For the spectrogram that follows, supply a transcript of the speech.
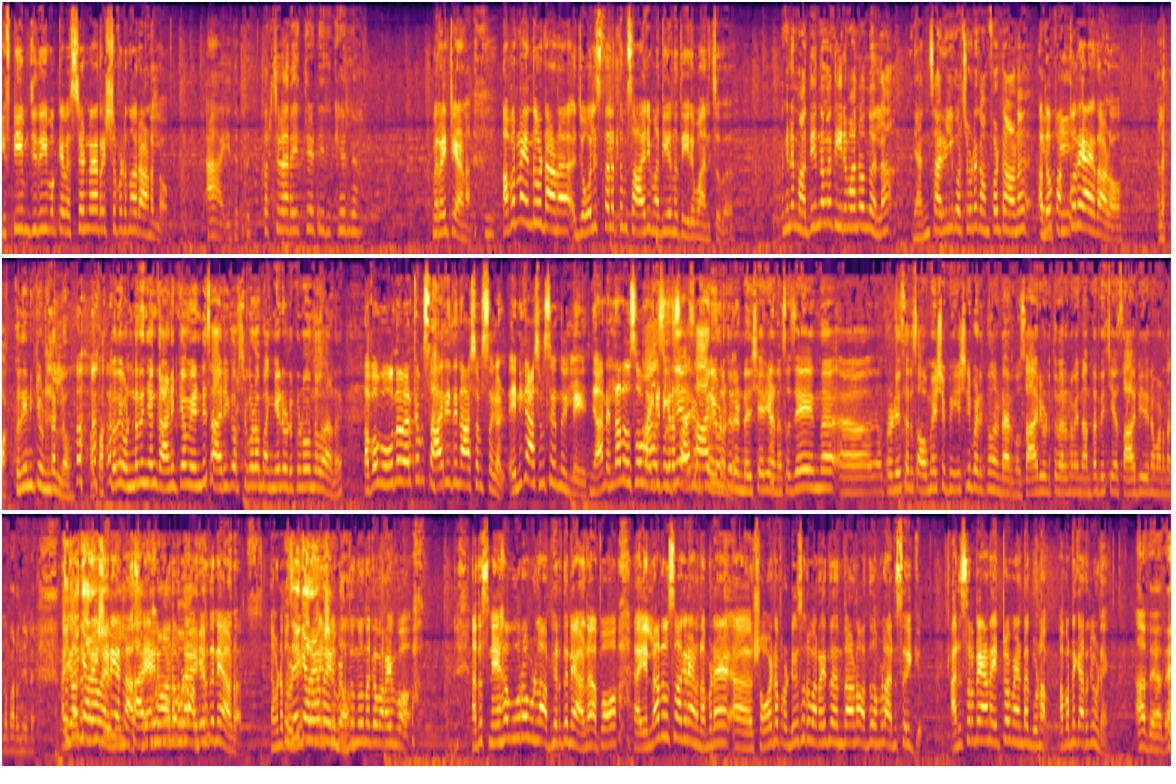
ഗിഫ്റ്റിയും ജിതിയും ഒക്കെ വെസ്റ്റേൺ വെയർ ഇഷ്ടപ്പെടുന്നവരാണല്ലോ? ആ ഇതിപ്പോൾ കുറച്ച് വെറൈറ്റി ആയിട്ട് ഇരിക്കുമല്ലോ വെറൈറ്റി ആണ്. അപർണ എന്തുകൊണ്ടാണ് ജോലി സ്ഥലത്തും സാരി മതിയെന്ന് തീരുമാനിച്ചത്? അങ്ങനെ മതി എന്നുള്ള തീരുമാനമൊന്നുമല്ല. ഞാൻ സാരിയിൽ കുറച്ചുകൂടെ കംഫർട്ടാണ് അതോ പക്വതയായതാണോ? അല്ല പക്വത എനിക്ക് ഉണ്ടല്ലോ പക്വത ഉണ്ടെന്ന് ഞാൻ കാണിക്കാൻ വേണ്ടി സാരി കുറച്ചും കൂടെ ഭംഗിയായിട്ട് എടുക്കണമെന്നുള്ളതാണ് അപ്പൊ മൂന്ന് പേർക്കും സാരി ഇതിന് ആശംസകൾ. എനിക്ക് ആശംസയൊന്നും ഇല്ലേ ഞാൻ എല്ലാ ദിവസവും സാരി. കൊടുത്തിട്ടുണ്ട് ശരിയാണ്. സുജയ് ഇന്ന് പ്രൊഡ്യൂസർ സൗമേഷ് ഭീഷണി പെടുത്തുന്നുണ്ടായിരുന്നു. സാരി എടുത്ത് വരണം എന്ന് അന്തർദേശീയ സാരി ദിനമാണെന്നൊക്കെ പറഞ്ഞിട്ട്. അറിയാമായിരുന്നു. സാരി ദിനമാണെന്നുള്ള? അഭ്യർത്ഥനയാണ്. നമ്മുടെ അറിയാമായിരുന്നു. പറയുമ്പോ. അത് സ്നേഹപൂർവമുള്ള അഭ്യർത്ഥനയാണ്. അപ്പോൾ എല്ലാ ദിവസവും അങ്ങനെയാണ്. നമ്മുടെ ഷോയുടെ പ്രൊഡ്യൂസർ പറയുന്നത് എന്താണോ അത് നമ്മൾ അനുസരിക്കും. അനുസരണയാണ് ഏറ്റവും വേണ്ട ഗുണം. അപർണയ്ക്ക് അറിഞ്ഞൂടെ? അതെ അതെ.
